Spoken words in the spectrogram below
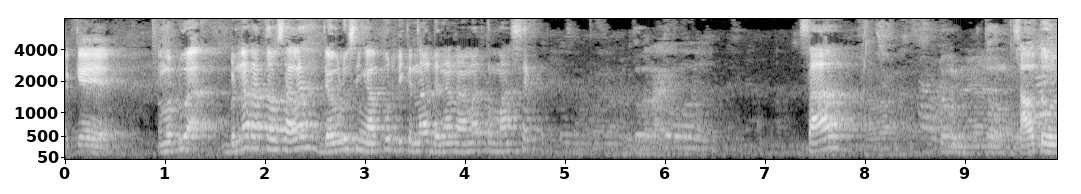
Oke, nomor dua, benar atau salah dahulu Singapura dikenal dengan nama Temasek? Sal, betul betul Saltul.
